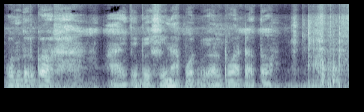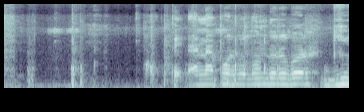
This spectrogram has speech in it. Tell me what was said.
বন্ধুর ঘর। যে বেশি না পড়বে, অল্প আটা তো। এলা পড়বে বন্ধুর উপর, ঘি।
